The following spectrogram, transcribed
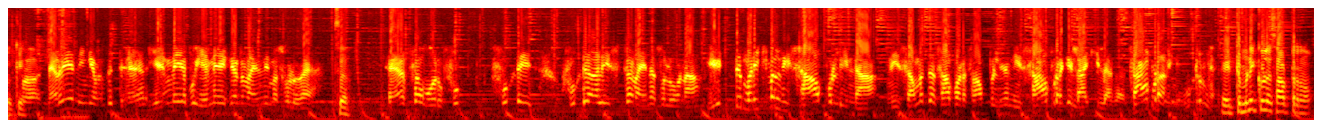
ஓகே இப்ப நிறைய நீங்க வந்துட்டு எண்ணெயை போய் எண்ணெயை கேட்ட நான் என்ன சொல்லுவேன்? சார் ஒரு ஃபுட் ஃபுட் ஃபுட் ஆலிஸ்ட் நான் என்ன சொல்லுவேன்னா எட்டு மணிக்கு மேல நீ சாப்பிடலீன்னா நீ சமைச்ச சாப்பாடை சாப்பிடலீன்னா நீ சாப்பிடறக்கே லாக்கி இல்லாத சாப்பிடாதீங்க விட்டுருங்க. எட்டு மணிக்குள்ளே சாப்பிட்றோம்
